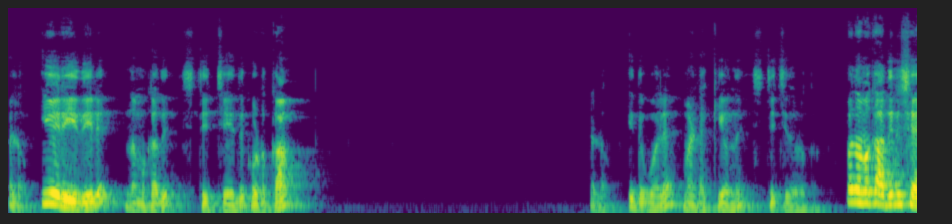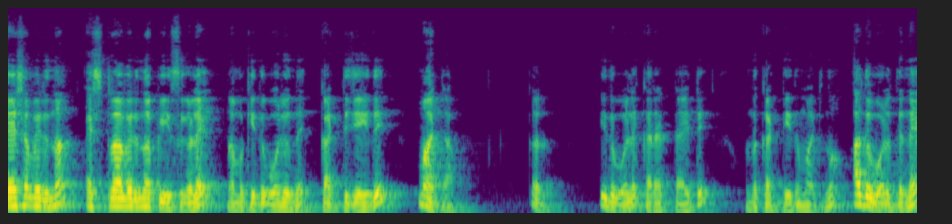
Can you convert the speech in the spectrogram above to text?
കേട്ടോ? ഈ ഒരു രീതിയിൽ നമുക്കത് സ്റ്റിച്ച് ചെയ്ത് കൊടുക്കാം. കേട്ടോ? ഇതുപോലെ മടക്കി ഒന്ന് സ്റ്റിച്ച് ചെയ്ത് കൊടുക്കാം. അപ്പോൾ നമുക്ക് അതിന് ശേഷം വരുന്ന എക്സ്ട്രാ വരുന്ന പീസുകളെ നമുക്ക് ഇതുപോലെ ഒന്ന് കട്ട് ചെയ്ത് മാറ്റാം. കേട്ടോ? ഇതുപോലെ കറക്റ്റായിട്ട് ഒന്ന് കട്ട് ചെയ്ത് മാറ്റുന്നു. അതുപോലെ തന്നെ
